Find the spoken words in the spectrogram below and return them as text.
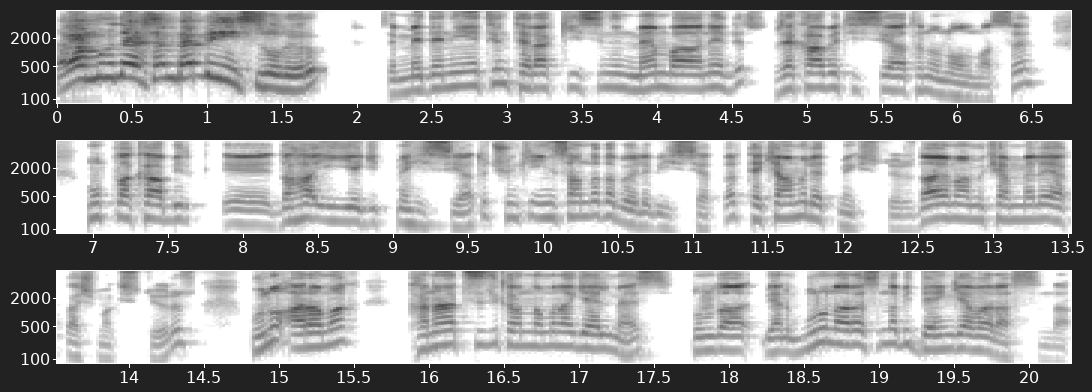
Ben bunu dersem ben beyinsiz oluyorum. İşte medeniyetin terakkisinin menbaı nedir? Rekabet hissiyatının olması. Mutlaka bir e, daha iyiye gitme hissiyatı. Çünkü insanda da böyle bir hissiyat var. Tekamül etmek istiyoruz. Daima mükemmele yaklaşmak istiyoruz. Bunu aramak kanaatsizlik anlamına gelmez. Bunu da yani bunun arasında bir denge var aslında.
